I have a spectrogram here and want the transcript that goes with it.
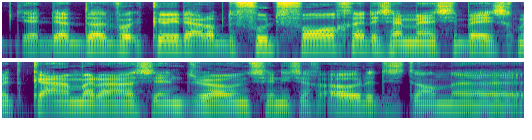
ja, dat, kun je daar op de voet volgen. Er zijn mensen bezig met camera's en drones. En die zeggen, oh, dat is dan eh,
